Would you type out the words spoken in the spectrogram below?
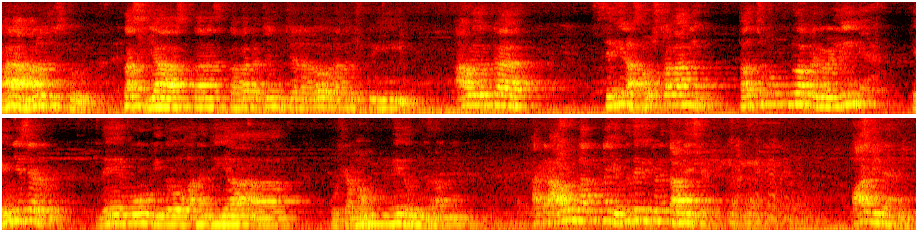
అలా ఆలోచిస్తూ చెంచలలో దృష్టి. ఆవిడ యొక్క శరీర సౌష్ఠవాన్ని తలుచుకుంటూ అక్కడికి వెళ్ళి ఏం చేశాడు? దేవో విదోహనధియా వృషభం నిరుంధ్రం. అక్కడ ఆవుడు కాకుండా ఎద్దు దగ్గరికి వెళ్ళి తాడేశాడు. పాలు దేని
